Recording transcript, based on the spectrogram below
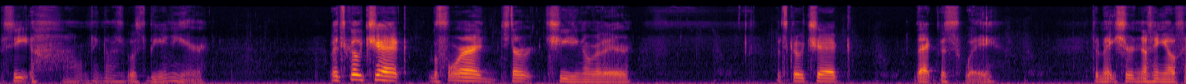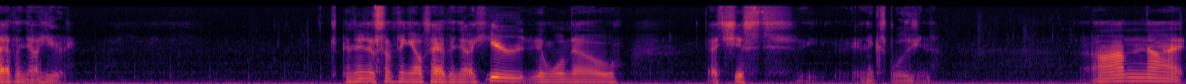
See, I don't think I'm supposed to be in here. Let's go check, before I start cheating over there, let's go check back this way to make sure nothing else happened out here. And then if something else happened out here, then we'll know that's just an explosion. I'm not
